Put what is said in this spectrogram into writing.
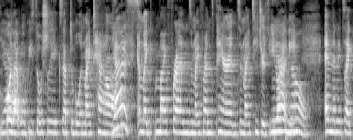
Yeah. or that won't be socially acceptable in my town. Yes. and like my friends and my friends' parents and my teachers. You know Yeah, what I mean? no. And then it's like.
